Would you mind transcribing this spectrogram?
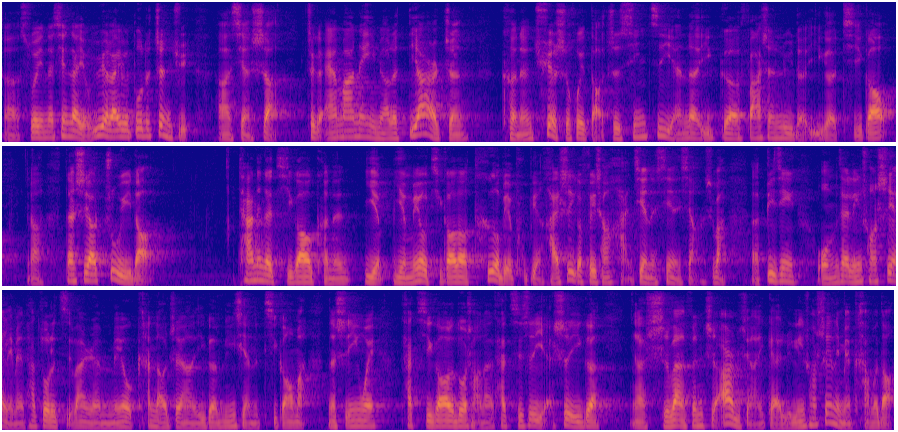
呃，所以呢，现在有越来越多的证据啊显示啊，这个 mRNA 疫苗的第二针可能确实会导致心肌炎的一个发生率的一个提高啊，但是要注意到。它那个提高可能也也没有提高到特别普遍，还是一个非常罕见的现象，是吧？呃，毕竟我们在临床试验里面，他做了几万人，没有看到这样一个明显的提高嘛？那是因为它提高了多少呢？它其实也是一个呃十万分之二的这样一个概率，临床试验里面看不到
